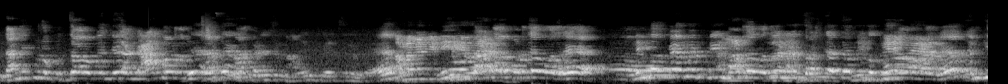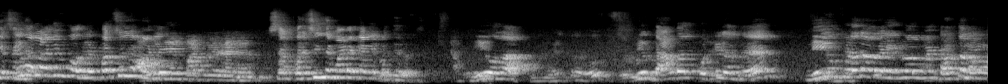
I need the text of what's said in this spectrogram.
ನನಗೆ ಕೂಡ ಅಂದ್ರೆ ನೀವು ಡಾಂಗಲ್ ಕೊಡದೆ ಹೋದ್ರೆ ನಿಮ್ಮ ಪೇಮೆಂಟ್ ನೀವು ಮಾಡದೆ ಹೋದ್ರೆ ನೀವು ಹೋದ್ರೆ ನಿಮ್ಗೆ ಲಾಗಿನ್ ಹೋಗ್ಲಿ ಪರಿಶೀಲನೆ ಮಾಡ್ಲಿ ಸರ್ ಪರಿಶೀಲನೆ ಮಾಡಕ್ಕಾಗಿ ಬಂದಿರೋದು. ನೀವಲ್ಲ ನೀವು ನೀವು ದಾಂಗಲ್ ಕೊಟ್ಟಿರಂದ್ರೆ ನೀವು ಕೂಡ ಅವರ ಇನ್ವಾಲ್ವ್ಮೆಂಟ್ ಅಂತ ನಮ್ಮ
